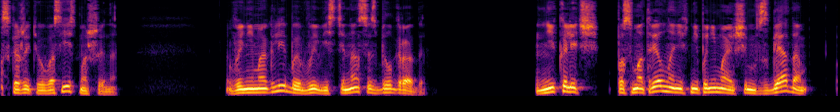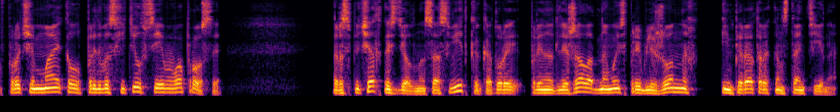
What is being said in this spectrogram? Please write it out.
«Скажите, у вас есть машина? Вы не могли бы вывести нас из Белграда? Николич посмотрел на них непонимающим взглядом. Впрочем, Майкл предвосхитил все его вопросы. Распечатка сделана со свитка, который принадлежал одному из приближенных императора Константина.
